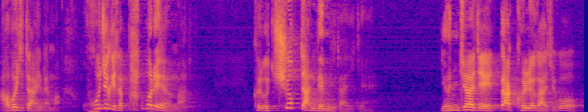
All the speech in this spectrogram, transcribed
아버지도 아니다. 막 호적에서 파버려요 막. 그리고 취업도 안 됩니다 이게. 연좌제에 딱 걸려가지고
